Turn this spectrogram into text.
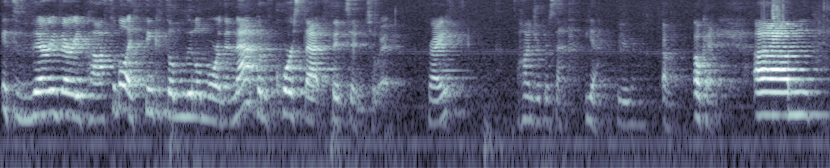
It's very, very possible. I think it's a little more than that, but of course that fits into it, right? 100%. Yeah. Oh, okay. Um,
